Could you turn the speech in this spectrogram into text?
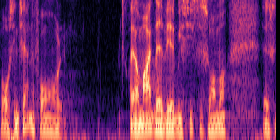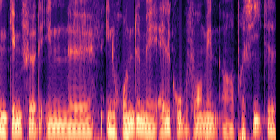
vores interne forhold. Og jeg var meget glad ved, at vi sidste sommer øh, sådan gennemførte en, øh, en runde med alle gruppeformænd og præsidiet.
